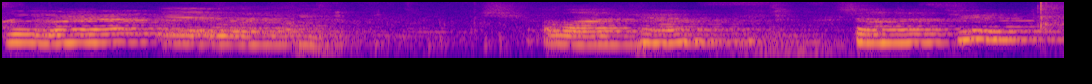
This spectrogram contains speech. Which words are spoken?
So the runner-up it with a lot of counts. Shell House Trio.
